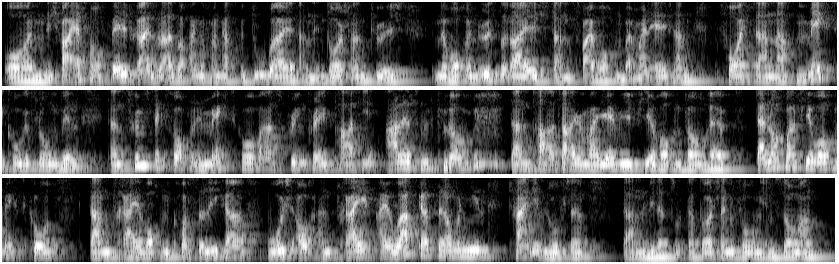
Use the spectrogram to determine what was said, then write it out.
Und ich war erstmal auf Weltreise, also angefangen hat's mit Dubai, dann in Deutschland natürlich, eine Woche in Österreich, dann zwei Wochen bei meinen Eltern, bevor ich dann nach Mexiko geflogen bin. Dann fünf, sechs Wochen in Mexiko war, Spring Break Party, alles mitgenommen. Dann ein paar Tage Miami, vier Wochen Dome Rap. Dann nochmal vier Wochen Mexiko, dann drei Wochen Costa Rica, wo ich auch an drei Ayahuasca-Zeremonien teilnehmen durfte. Dann wieder zurück nach Deutschland geflogen im Sommer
